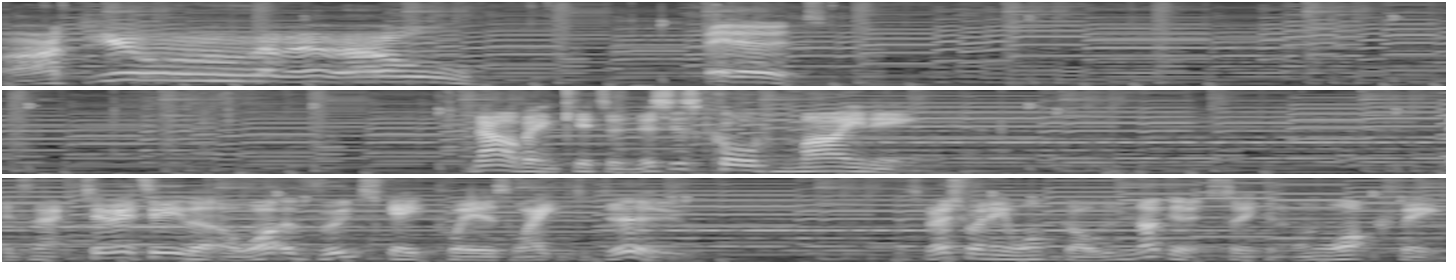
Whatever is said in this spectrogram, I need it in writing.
fuck you! Did it! Now then, kitten, this is called mining. It's an activity that a lot of RuneScape players like to do. Especially when they want golden nuggets so they can unlock things.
